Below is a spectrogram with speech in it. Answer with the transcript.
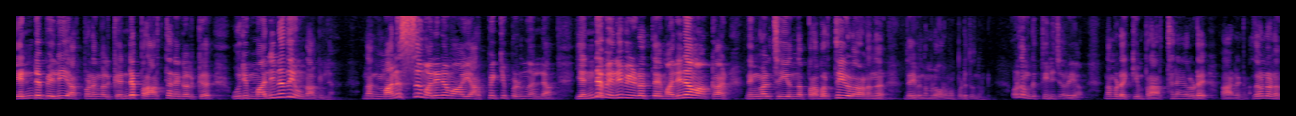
എന്റെ ബലി അർപ്പണങ്ങൾക്ക് എന്റെ പ്രാർത്ഥനകൾക്ക് ഒരു മലിനതയുണ്ടാകില്ല. മനസ്സ് മലിനമായി അർപ്പിക്കപ്പെടുന്നതെല്ലാം എന്റെ ബലിപീഠത്തെ മലിനമാക്കാൻ നിങ്ങൾ ചെയ്യുന്ന പ്രവൃത്തികളാണെന്ന് ദൈവം നമ്മൾ ഓർമ്മപ്പെടുത്തുന്നുണ്ട്. അതുകൊണ്ട് നമുക്ക് തിരിച്ചറിയാം നമ്മുടെക്കും പ്രാർത്ഥനകളുടെ ആഴങ്ങൾ. അതുകൊണ്ടാണ്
